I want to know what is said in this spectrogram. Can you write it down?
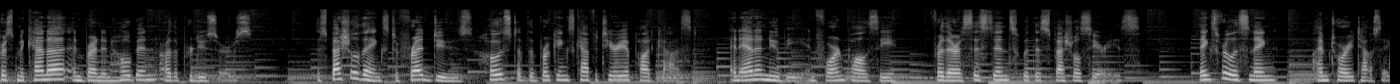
Chris McKenna and Brendan Hoban are the producers. A special thanks to Fred Dews, host of the Brookings Cafeteria podcast, and Anna Newby in Foreign Policy for their assistance with this special series. Thanks for listening. I'm Torrey Taussig.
